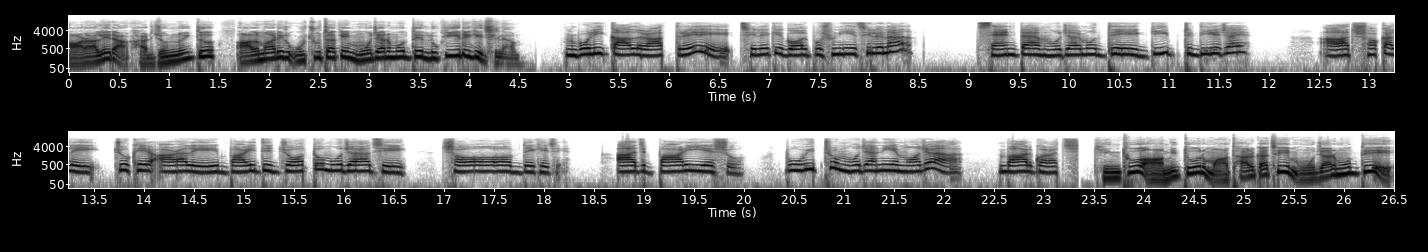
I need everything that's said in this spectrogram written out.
আড়ালে রাখার জন্যই তো আলমারির উঁচুটাকে মোজার মধ্যে লুকিয়ে রেখেছিলাম। বলি কাল রাত্রে ছেলেকে গল্প শুনিয়েছিলে না? স্যান্টা মোজার মধ্যে গিফট দিয়ে যায়? আজ সকালে চোখের আড়ালে বাড়িতে যত মোজা আছে সব দেখেছে। আজ বাড়ি এসো, পবিত্র মোজা নিয়ে মজা বার করাচ্ছে। কিন্তু আমি তোর মাথার কাছে মোজার মধ্যে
